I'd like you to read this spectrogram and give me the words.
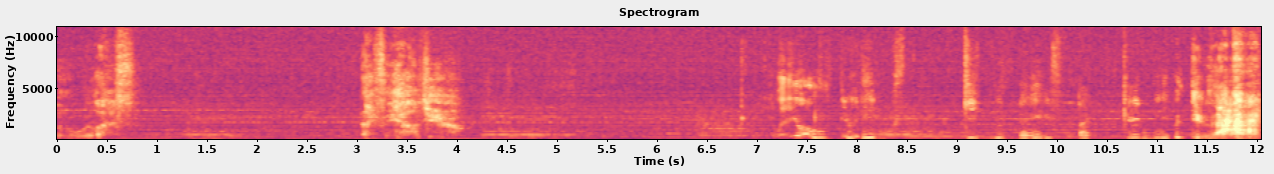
Oh, Willis. I failed you. My only duty was keep you safe, I couldn't even do that.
